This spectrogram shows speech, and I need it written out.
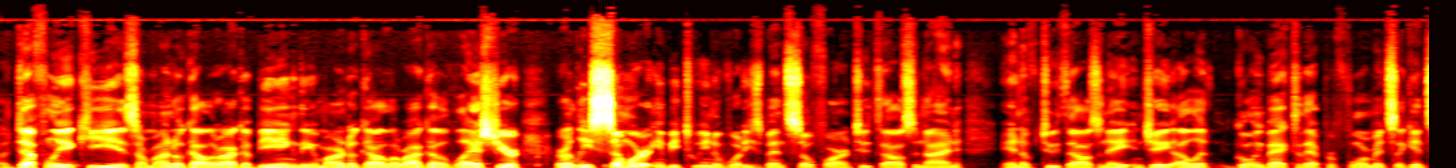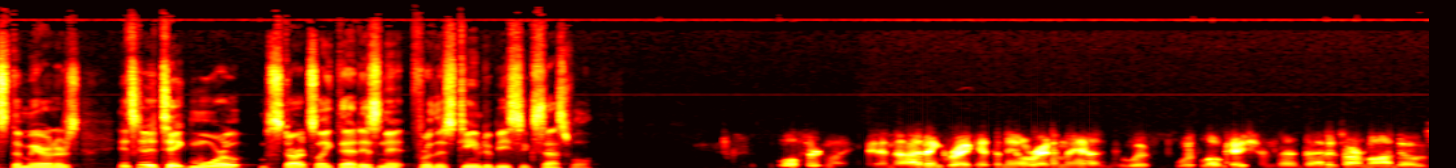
Uh, definitely a key is Armando Galarraga being the Armando Galarraga of last year, or at least somewhere in between of what he's been so far in 2009 and of 2008. And Jay Elliott, going back to that performance against the Mariners, it's going to take more starts like that, isn't it, for this team to be successful? Well, certainly, and I think Greg hit the nail right on the head with with location. That that is Armando's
